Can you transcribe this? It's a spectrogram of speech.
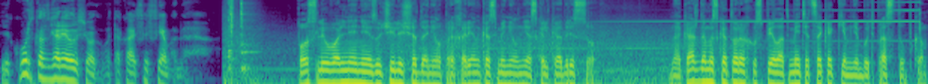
И куртка сгорела, и все. Вот такая система, да. После увольнения из училища Данил Прохоренко сменил несколько адресов, на каждом из которых успел отметиться каким-нибудь проступком.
